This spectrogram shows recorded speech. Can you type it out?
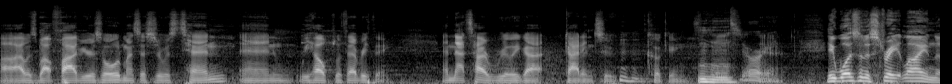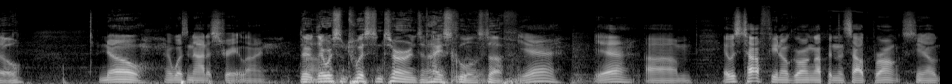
uh, I was about five years old. My sister was 10, and we helped with everything. And that's how I really got, got into cooking. Good story. Yeah. It wasn't a straight line, though. No, it was not a straight line. There, there were some twists and turns in high school and stuff. Yeah, yeah. Um, it was tough, you know, growing up in the South Bronx. You know,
